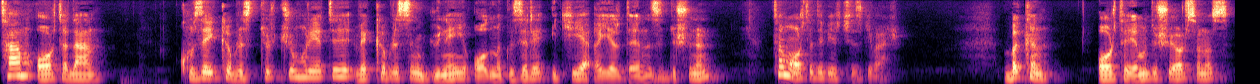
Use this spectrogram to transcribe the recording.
tam ortadan Kuzey Kıbrıs Türk Cumhuriyeti ve Kıbrıs'ın güneyi olmak üzere ikiye ayırdığınızı düşünün. Tam ortada bir çizgi var. Bakın ortaya mı düşüyorsunuz?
